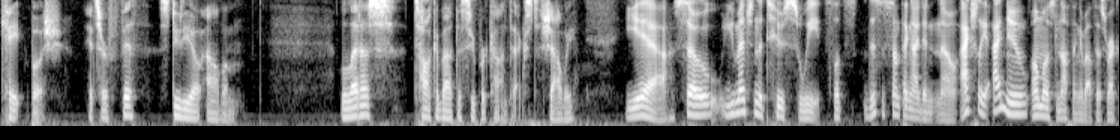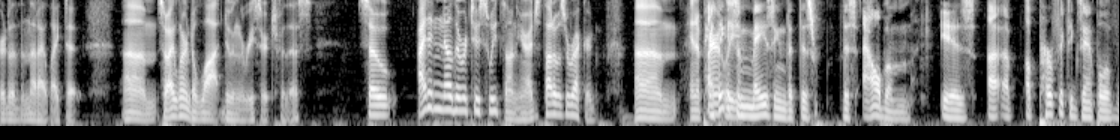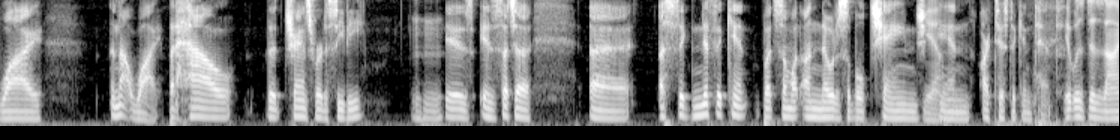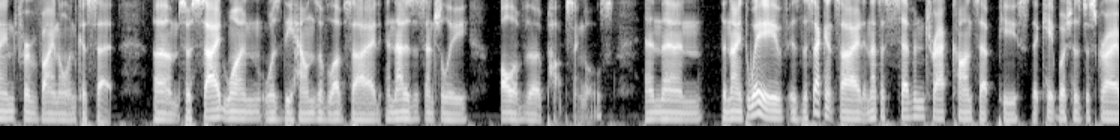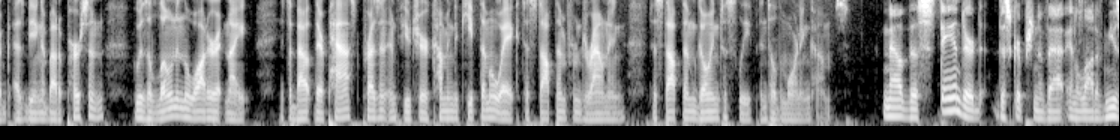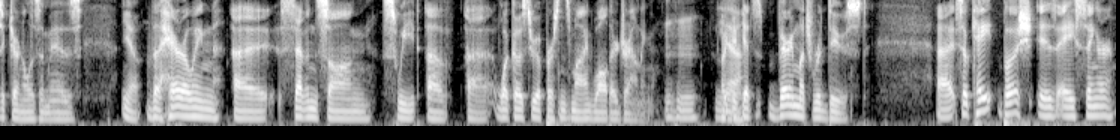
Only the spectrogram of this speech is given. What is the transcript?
Kate Bush. It's her fifth studio album. Let us talk about the super context, shall we? Yeah. So you mentioned the two suites. Let's. This is something I didn't know. Actually, I knew almost nothing about this record other than that I liked it. Um, so I learned a lot doing the research for this. So I didn't know there were two suites on here. I just thought it was a record. Um, and I think it's amazing that this this album is a, a, a perfect example of why, not why, but how the transfer to CD is is such a uh, a significant but somewhat unnoticeable change Yeah. in artistic intent. It was designed for vinyl and cassette. Um, so side one was the Hounds of Love side, and that is essentially all of the pop singles. And then the Ninth Wave is the second side, and that's a seven-track concept piece that Kate Bush has described as being about a person who is alone in the water at night. It's about their past, present, and future coming to keep them awake, to stop them from drowning, to stop them going to sleep until the morning comes. Now, the standard description of that in a lot of music journalism is, you know, the harrowing uh, seven song suite of uh, what goes through a person's mind while they're drowning. Mm-hmm. Like it gets very much reduced. Uh, so, Kate Bush is a singer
